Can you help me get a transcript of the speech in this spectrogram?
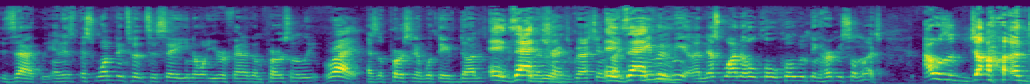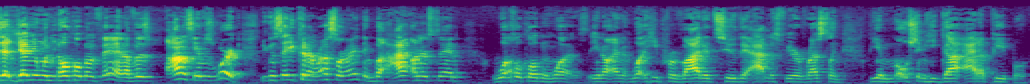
exactly. And it's, it's one thing to, to say, you know what, you're a fan of them personally, Right. As a person and what they've done, Exactly. and transgressions, Exactly. Like, even me, and that's why the whole Hulk Hogan thing hurt me so much. I was a, a genuine Hulk Hogan fan of his, honestly, of his work. You can say he couldn't wrestle or anything, but I understand what Hulk Hogan was, you know, and what he provided to the atmosphere of wrestling, the emotion he got out of people.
